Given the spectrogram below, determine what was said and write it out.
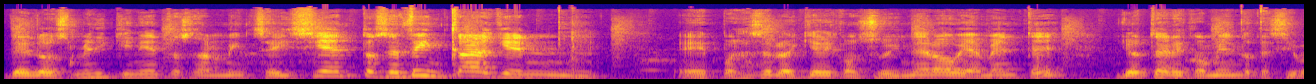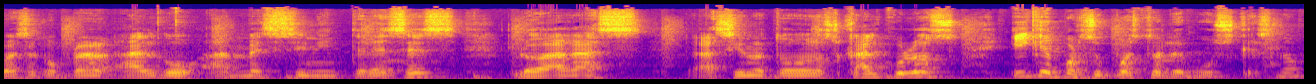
de 2.500 a 1.600. En fin, cada quien eh, pues hace lo que quiere con su dinero, obviamente. Yo te recomiendo que si vas a comprar algo a meses sin intereses, lo hagas haciendo todos los cálculos y que por supuesto le busques, ¿no?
